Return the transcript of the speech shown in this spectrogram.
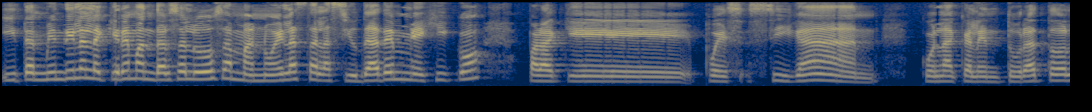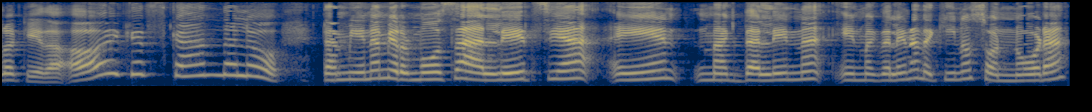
Y también Dylan le quiere mandar saludos a Manuel hasta la Ciudad de México para que pues sigan con la calentura todo lo que da. ¡Ay, qué escándalo! También a mi hermosa Alexia en Magdalena, en Magdalena de Quino, Sonora.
